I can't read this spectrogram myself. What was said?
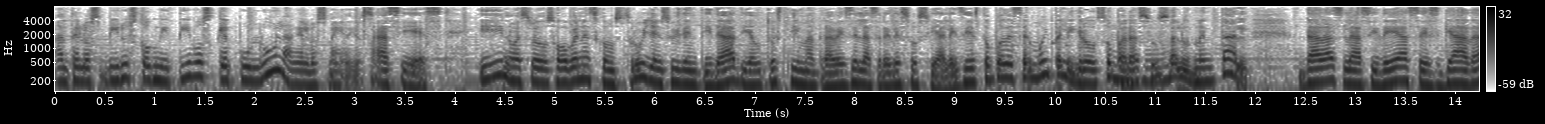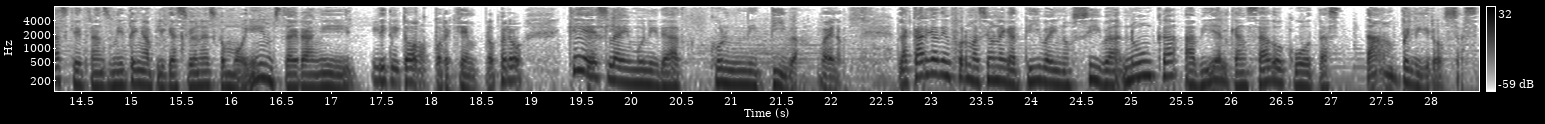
ante los virus cognitivos que pululan en los medios. Así es. Y nuestros jóvenes construyen su identidad y autoestima a través de las redes sociales y esto puede ser muy peligroso para su salud mental, dadas las ideas sesgadas que transmiten aplicaciones como Instagram y, Y TikTok, TikTok. por ejemplo. Pero, ¿qué es la inmunidad cognitiva? Bueno, la carga de información negativa y nociva nunca había alcanzado cuotas tan peligrosas.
